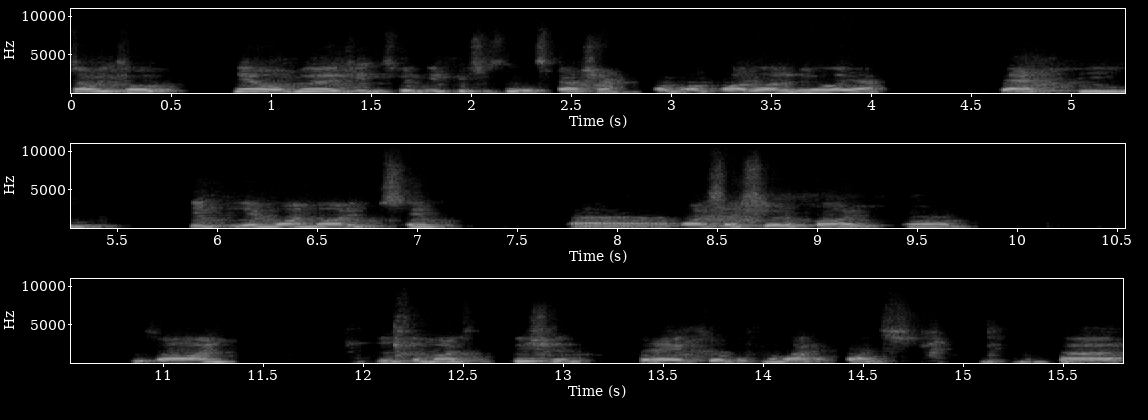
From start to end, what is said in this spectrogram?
So we talk now emerge into the efficiency discussion. I've, I've highlighted earlier that the EPM 190% uh, ISO certified um, design is the most efficient bag filter in the marketplace. Uh,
